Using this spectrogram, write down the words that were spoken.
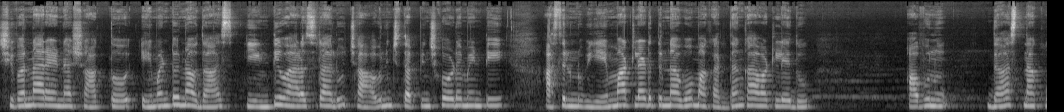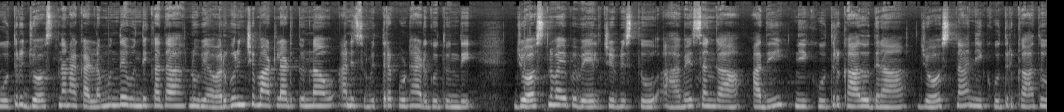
శివనారాయణ షాక్తో ఏమంటున్నావు దాస్? ఈ ఇంటి వారసురాలు చావు నుంచి తప్పించుకోవడం ఏంటి అసలు నువ్వు ఏం మాట్లాడుతున్నావో మాకు అర్థం కావట్లేదు. అవును దాస్ నా కూతురు జ్యోత్స్న నా కళ్ళ ముందే ఉంది కదా నువ్వు ఎవరి గురించి మాట్లాడుతున్నావు? అని సుమిత్ర కూడా అడుగుతుంది. జ్యోత్స్న వైపు వేలు చూపిస్తూ ఆవేశంగా అది నీ కూతురు కాదు దినా జ్యోత్స్న నీ కూతురు కాదు.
